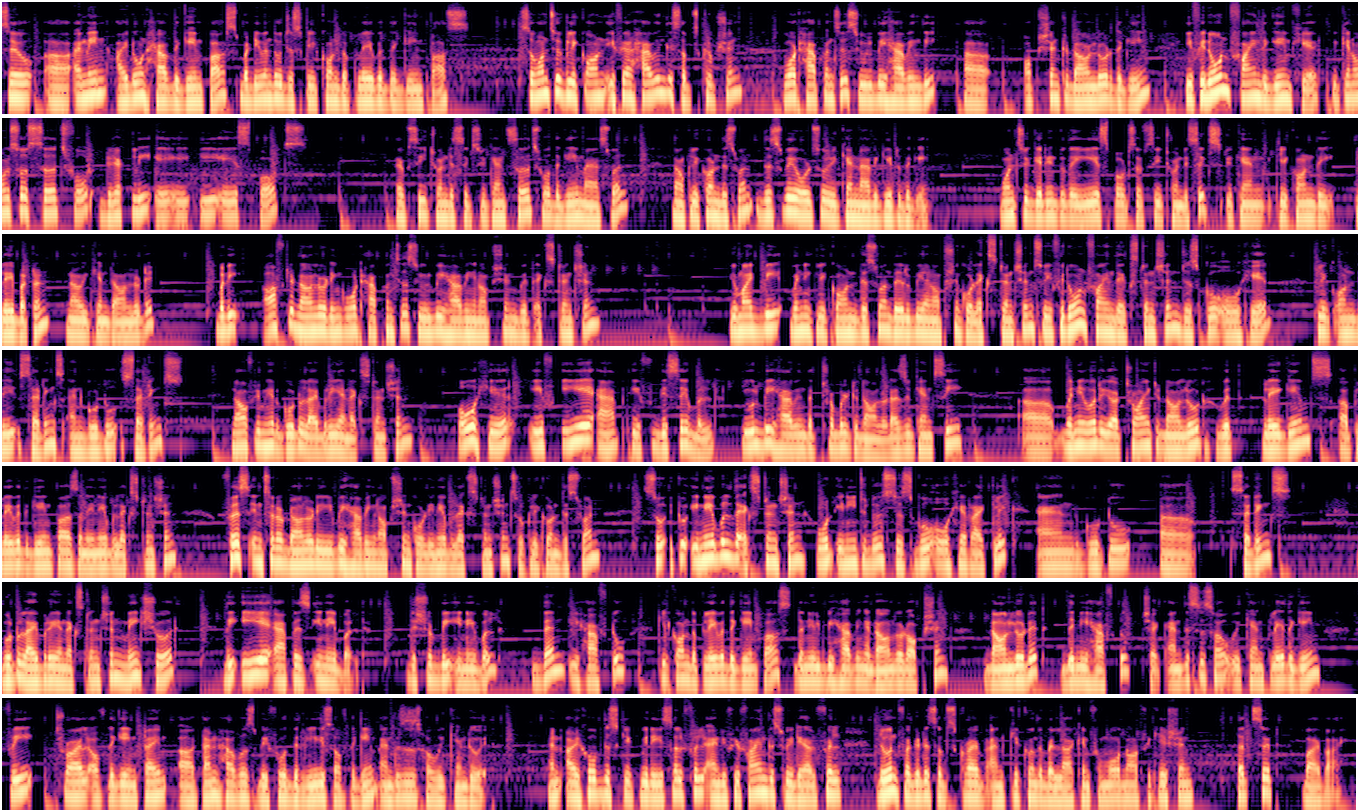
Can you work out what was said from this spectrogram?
So uh, I mean, I don't have the game pass, but even though just click on the play with the game pass. So once you click on, if you're having the subscription, what happens is you will be having the uh, option to download the game. If you don't find the game here, you can also search for directly EA Sports FC26 you can search for the game as well now click on this one. This way also you can navigate to the game. Once you get into the EA Sports FC26 you can click on the play button. Now you can download it. But after downloading what happens is you'll be having an option with extension. You might be when you click on this one there will be an option called extension. So if you don't find the extension just go over here click on the settings and go to settings. Now from here go to library and extension. Over here if ea app if disabled you will be having the trouble to download. As you can see uh, whenever you are trying to download with play games uh, play with game pass and enable extension first instead of downloading you'll be having an option called enable extension. So click on this one. So to enable the extension what you need to do is just go over here right click and go to uh, settings. Go to library and extension. Make sure the ea app is enabled. This should be enabled. Then you have to click on the play with the game pass. Then you'll be having a download option download it then you have to check. And this is how we can play the game. Free trial of the game time uh, 10 hours before the release of the game. And this is how we can do it. And i hope this quick video is helpful. And if you find this video helpful don't forget to subscribe and click on the bell icon for more notification. That's it. Bye bye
